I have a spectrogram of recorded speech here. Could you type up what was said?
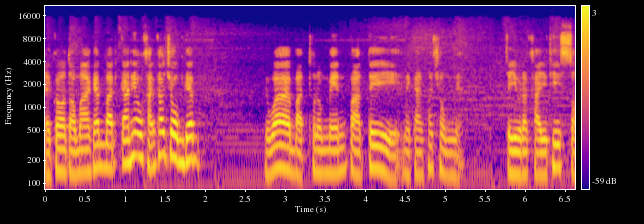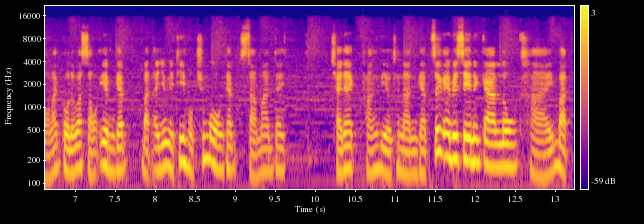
แล้วก็ต่อมาครับบัตรการให้แข่งขันเข้าชมครับหรือว่าบัตรทัวร์นาเมนต์ปาร์ตี้ในการเข้าชมเนี่ยจะอยู่ราคาอยู่ที่ 2 ล้านโกลหรือว่า 2M ครับบัตรอายุอยู่ที่ 6 ชั่วโมงครับสามารถได้ใช้ได้ครั้งเดียวเท่านั้นครับซึ่ง NPC ในการลงขายบัตร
